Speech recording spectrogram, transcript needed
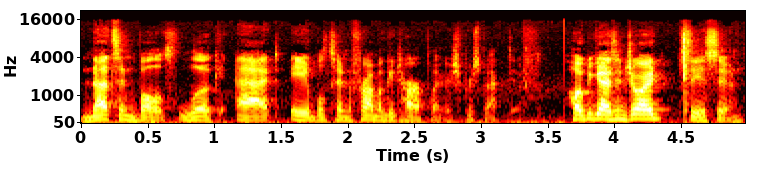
nuts and bolts look at Ableton from a guitar player's perspective. Hope you guys enjoyed. See you soon.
